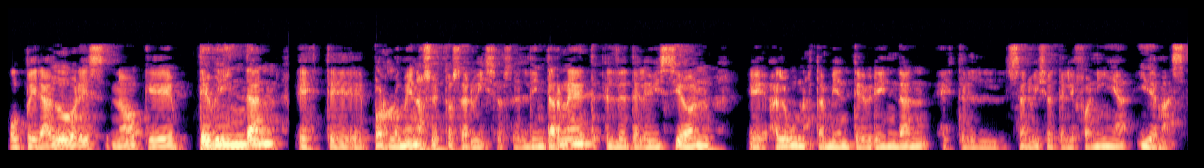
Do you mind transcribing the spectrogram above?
operadores ¿no? que te brindan este, por lo menos estos servicios, el de Internet, el de televisión, eh, algunos también te brindan este, el servicio de telefonía y demás.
